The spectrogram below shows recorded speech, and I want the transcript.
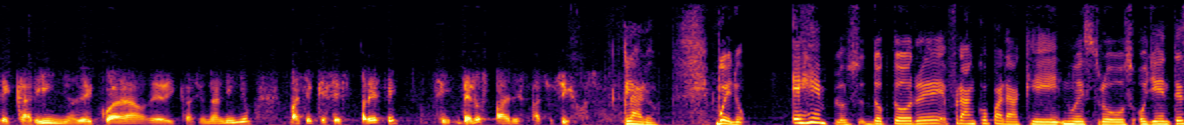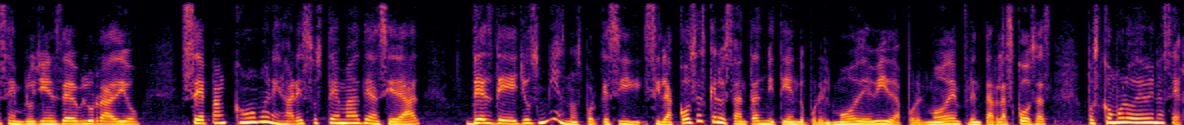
de cariño, de cuidado, de dedicación al niño, hace que se exprese de los padres a sus hijos. Claro. Bueno, Ejemplos, doctor eh, Franco, para que nuestros oyentes en Blue Jeans de Blue Radio sepan cómo manejar estos temas de ansiedad desde ellos mismos, porque si, si la cosa es que lo están transmitiendo por el modo de vida, por el modo de enfrentar las cosas, pues ¿cómo lo deben hacer?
